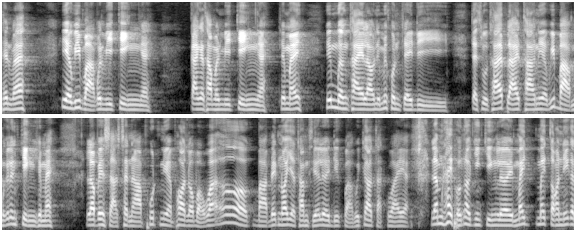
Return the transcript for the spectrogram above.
เห็นไหมเนี่ยวิบากมันมีจริงไง การกระทำมันมีจริงไงใช่ไหม นี่เมืองไทยเราเนี่ยไม่คนใจดี แต่สุดท้ายปลายทางเนี่ยวิบากมันก็เรื่องจริงใช่ไหมเราเป็นศาสนาพุทธเนี่ยพ่อเราบอกว่าเออบาปเล็กน้อยอย่าทำเสียเลยดีกว่าพระเจ้าตัดไว้อะแล้วมันให้ผลเราจริง ๆ เลย ไม่ไม่ตอนนี้ก็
